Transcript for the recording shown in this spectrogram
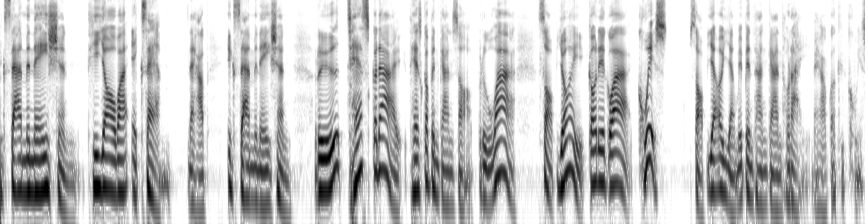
examination ที่ย่อว่า exam นะครับ examination หรือ test ก็ได้ test ก็เป็นการสอบ หรือว่าสอบย่อยก็เรียกว่า quiz สอบย่อยอย่างไม่เป็นทางการเท่าไหร่นะครับก็คือ quiz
